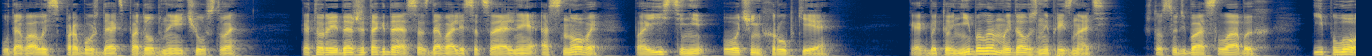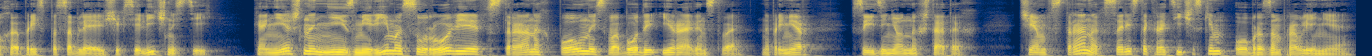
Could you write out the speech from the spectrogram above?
удавалось пробуждать подобные чувства, которые даже тогда создавали социальные основы, поистине очень хрупкие. Как бы то ни было, мы должны признать, что судьба слабых и плохо приспособляющихся личностей – конечно, неизмеримо суровее в странах полной свободы и равенства, например, в Соединенных Штатах, чем в странах с аристократическим образом правления.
